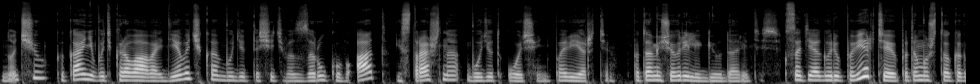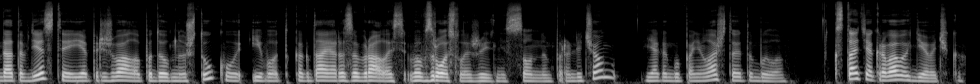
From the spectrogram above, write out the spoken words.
Ночью какая-нибудь кровавая девочка будет тащить вас за руку в ад, и страшно будет очень, поверьте. Потом еще в религию ударитесь. Кстати, я говорю поверьте, потому что когда-то в детстве я переживала подобную штуку, и вот когда я разобралась во взрослой жизни с сонным параличом, я как бы поняла, что это было. Кстати, о кровавых девочках.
